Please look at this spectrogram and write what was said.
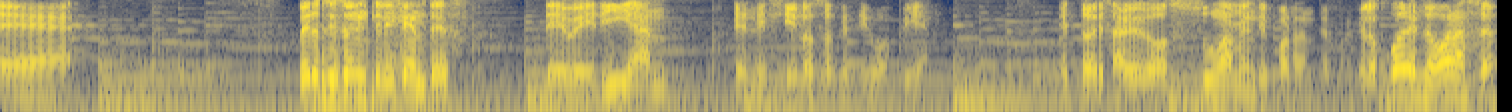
Eh, pero si son inteligentes, deberían elegir los objetivos bien. Esto es algo sumamente importante, porque los jugadores lo van a hacer,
